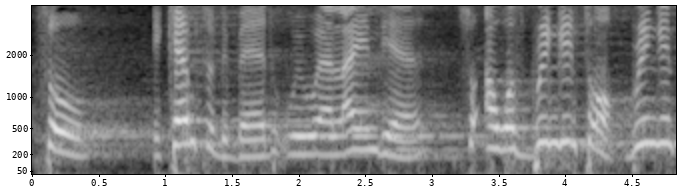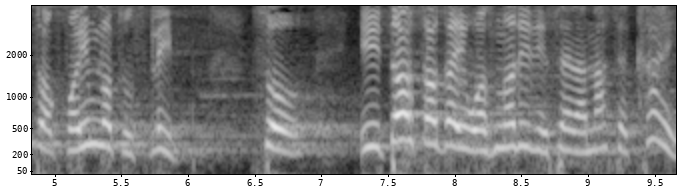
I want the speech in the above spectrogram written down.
So he came to the bed. We were lying there. So I was bringing talk, bringing talk for him not to sleep. So he talked, talked, he was nodding his head. And I said, Kai,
